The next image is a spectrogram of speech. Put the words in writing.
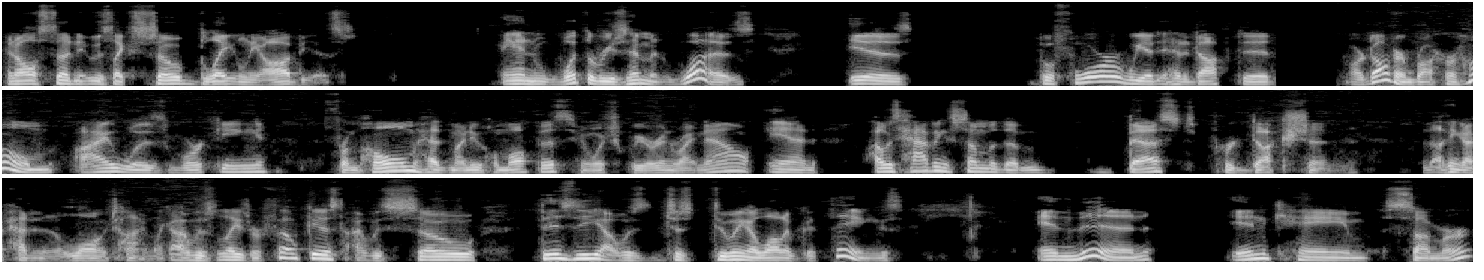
and all of a sudden it was like so blatantly obvious. And what the resentment was is before we had, had adopted our daughter and brought her home, I was working from home, had my new home office, in which we are in right now, and I was having some of the best production I think I've had it in a long time. Like I was laser focused. I was so busy. I was just doing a lot of good things. And then in came summer.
